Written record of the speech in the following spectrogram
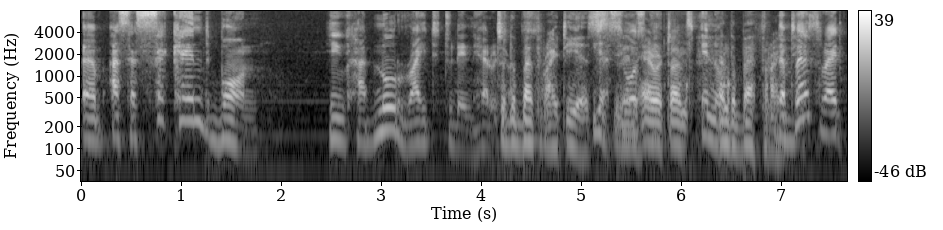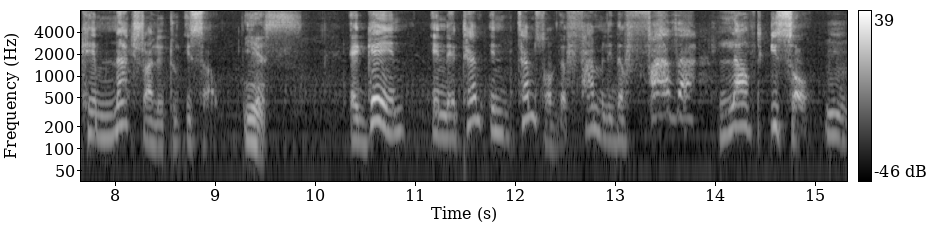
um, as a second born, he had no right to the inheritance. To the birthright. Yes. Yes, he the was- inheritance you know, and the birthright. The birthright came naturally to Esau. Yes. Again, in the term, in terms of the family, the father loved Esau, Hmm.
